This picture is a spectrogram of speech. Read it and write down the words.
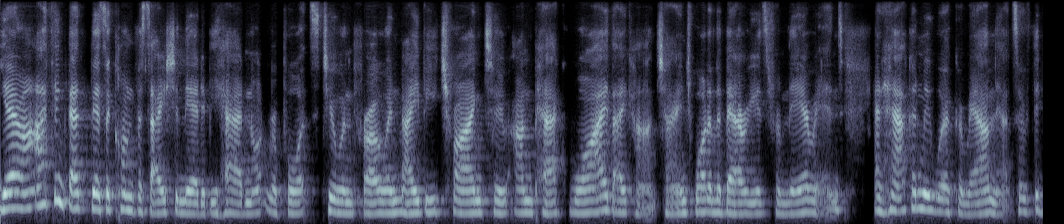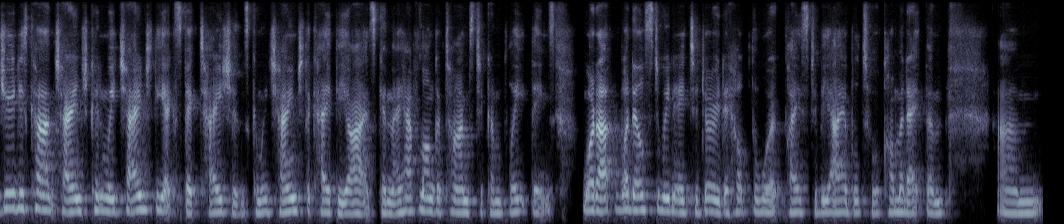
Yeah, I think that there's a conversation there to be had, not reports to and fro, and maybe trying to unpack why they can't change. What are the barriers from their end? And how can we work around that? So if the duties can't change, can we change the expectations? Can we change the KPIs? Can they have longer times to complete things? What, are, what else do we need to do to help the workplace to be able to accommodate them? Um,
